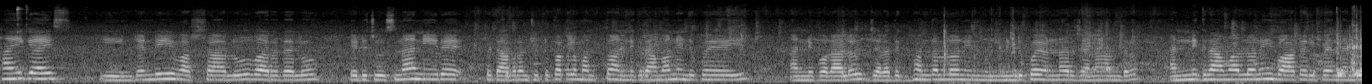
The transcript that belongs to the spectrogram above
హాయ్ గైస్. ఏంటండి వర్షాలు వరదలు? ఎటు చూసినా నీరే. పిఠాపురం చుట్టుపక్కల మొత్తం అన్ని గ్రామాలు నిండిపోయాయి. అన్ని పొలాలు జల దిగ్బంధంలో నిండిపోయి ఉన్నారు జనం అందరూ. అన్ని గ్రామాల్లోని వాటర్ వెళ్ళిపోయిందండి.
